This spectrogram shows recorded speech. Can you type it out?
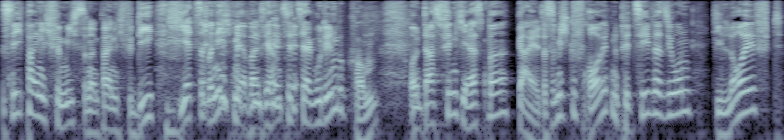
ist nicht peinlich für mich, sondern peinlich für die. Jetzt aber nicht mehr, weil sie haben es jetzt ja gut hinbekommen. Und das finde ich erstmal geil. Das hat mich gefreut. Eine PC-Version, die läuft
